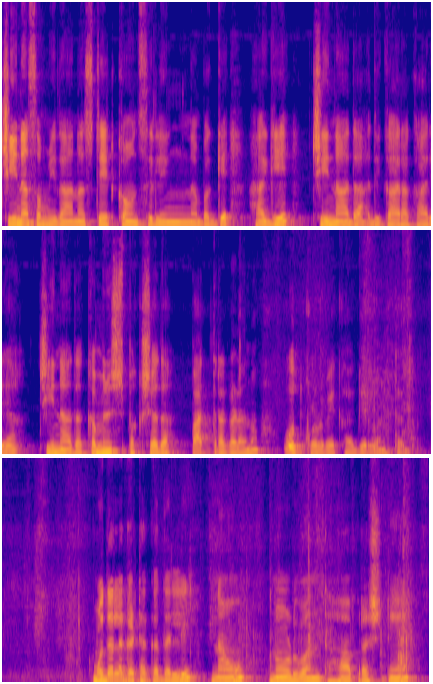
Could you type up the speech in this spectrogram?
ಚೀನಾ ಸಂವಿಧಾನ ಸ್ಟೇಟ್ ಕೌನ್ಸಿಲಿಂಗ್ನ ಬಗ್ಗೆ ಹಾಗೆಯೇ ಚೀನಾದ ಅಧಿಕಾರ ಕಾರ್ಯ, ಚೀನಾದ ಕಮ್ಯುನಿಸ್ಟ್ ಪಕ್ಷದ ಪಾತ್ರಗಳನ್ನು ಓದ್ಕೊಳ್ಬೇಕಾಗಿರುವಂಥದ್ದು. ಮೊದಲ ಘಟಕದಲ್ಲಿ ನಾವು ನೋಡುವಂತಹ ಪ್ರಶ್ನೆ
